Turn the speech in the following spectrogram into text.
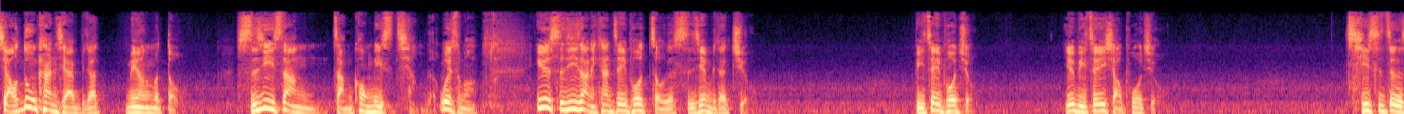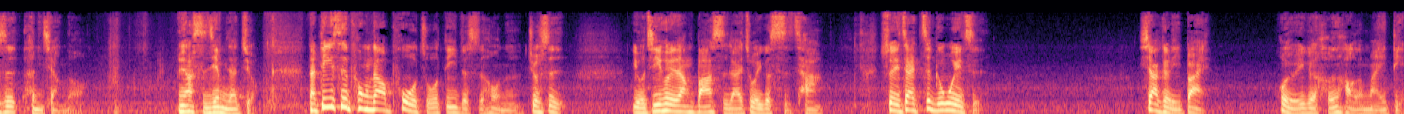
角度看起来比较没有那么陡，实际上掌控力是强的。为什么？因为实际上你看这一波走的时间比较久，比这一波久，也比这一小波久。其实这个是很强的哦，因为它时间比较久。那第一次碰到破着低的时候呢，就是。有机会让八十来做一个死叉，所以在这个位置，下个礼拜会有一个很好的买点。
